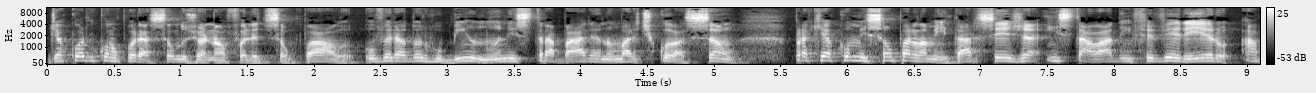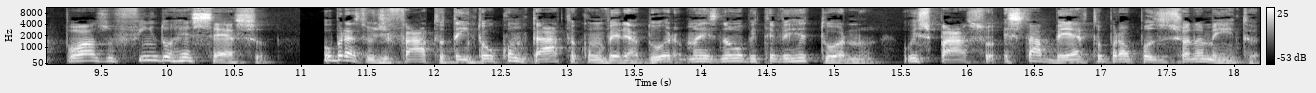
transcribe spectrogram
De acordo com a apuração do jornal Folha de São Paulo, o vereador Rubinho Nunes trabalha numa articulação para que a comissão parlamentar seja instalada em fevereiro, após o fim do recesso. O Brasil de Fato tentou contato com o vereador, mas não obteve retorno. O espaço está aberto para o posicionamento.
